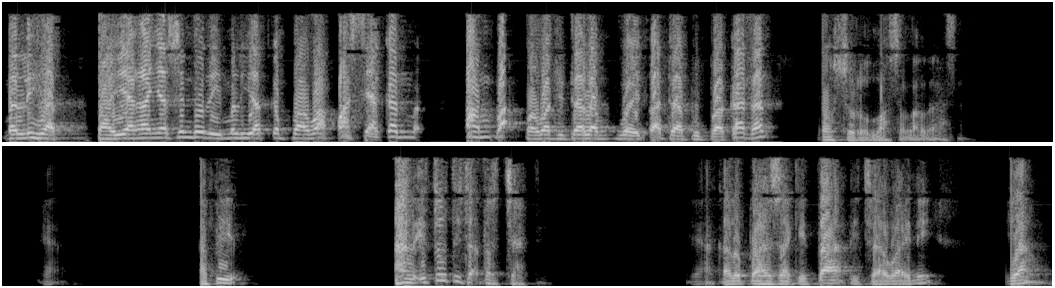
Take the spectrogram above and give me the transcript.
melihat bayangannya sendiri, melihat ke bawah pasti akan tampak bahwa di dalam gua itu ada Abu Bakar dan Rasulullah Sallallahu Alaihi Wasallam. Ya. Tapi hal itu tidak terjadi. Ya, kalau bahasa kita di Jawa ini, ya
